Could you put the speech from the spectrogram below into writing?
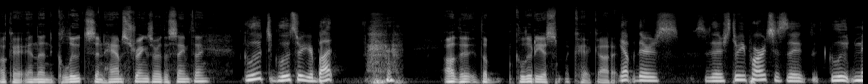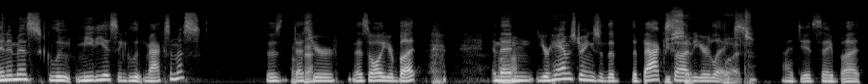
Okay, and then glutes and hamstrings are the same thing. Glutes, glutes are your butt. oh, the the gluteus. Okay, got it. Yep. There's so there's three parts. Is the glute minimus, glute medius, and glute maximus. Those that's your that's all your butt. And uh-huh. then your hamstrings are the the back side of your legs. Butt. I did say butt.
